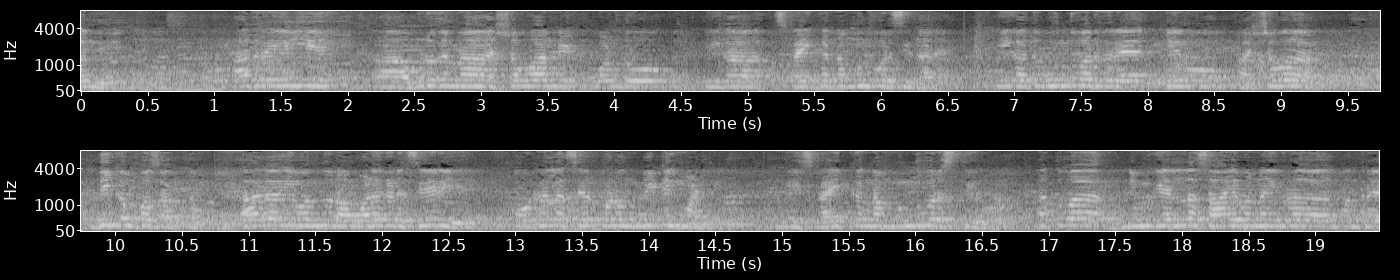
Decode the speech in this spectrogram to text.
ಬಂದ್ವಿ. ಆದರೆ ಇಲ್ಲಿ ಹುಡುಗನ ಶವವನ್ನು ಇಟ್ಕೊಂಡು ಈಗ ಸ್ಟ್ರೈಕನ್ನು ಮುಂದುವರಿಸಿದ್ದಾರೆ. ಈಗ ಅದು ಮುಂದುವರೆದ್ರೆ ಏನು, ಆ ಶವ ಡಿಕಂಪೋಸ್ ಆಗ್ತಾವೆ ಹಾಗಾಗಿ ಒಂದು ನಾವು ಒಳಗಡೆ ಸೇರಿ ಅವ್ರನ್ನೆಲ್ಲ ಸೇರ್ಕೊಂಡು ಒಂದು ಮೀಟಿಂಗ್ ಮಾಡಿದ್ವಿ. ಈ ಸ್ಟ್ರೈಕನ್ನು ಮುಂದುವರಿಸ್ತೀರೋ ಅಥವಾ ನಿಮಗೆ ಎಲ್ಲ ಸಹಾಯವನ್ನು ಇವರ, ಅಂದರೆ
